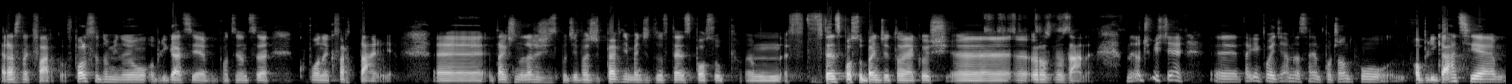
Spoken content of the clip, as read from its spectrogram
raz na kwartał. W Polsce dominują obligacje wypłacające kupony kwartalnie. E, także należy się spodziewać, że pewnie będzie to w ten sposób, w ten sposób będzie to jakoś e, rozwiązane. No i oczywiście, e, tak jak powiedziałem na samym początku, obligacje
